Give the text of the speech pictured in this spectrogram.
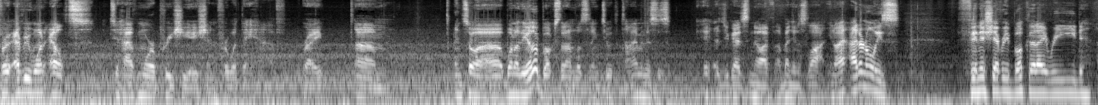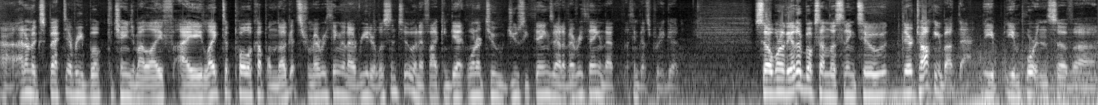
for everyone else to have more appreciation for what they have, right? Um, and so uh, one of the other books that I'm listening to at the time, and this is as you guys know, I've, I've mentioned this a lot. You know, I, I, don't always finish every book that I read. Uh, I don't expect every book to change my life. I like to pull a couple nuggets from everything that I read or listen to, and if I can get one or two juicy things out of everything, that I think that's pretty good. So one of the other books I'm listening to, they're talking about that the the importance of uh,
